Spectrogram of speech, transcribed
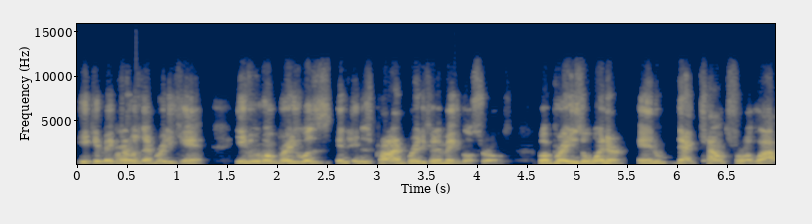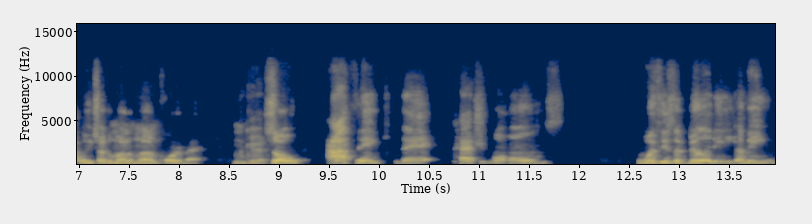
he can make right. throws that Brady can't. Even when Brady was in, in his prime, Brady couldn't make those throws. But Brady's a winner, and that counts for a lot when you talk about mm-hmm. a quarterback. Okay. So I think that Patrick Mahomes with his ability. I mean,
